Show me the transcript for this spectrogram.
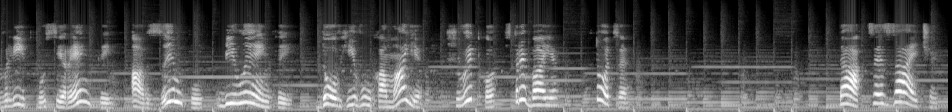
Влітку сіренький, а взимку біленький. Довгі вуха має, швидко стрибає. Хто це? Так, це зайчик.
